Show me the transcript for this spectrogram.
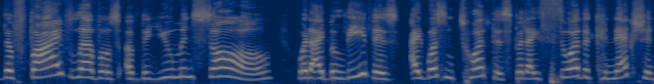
The five levels of the human soul, what I believe is, I wasn't taught this, but I saw the connection.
